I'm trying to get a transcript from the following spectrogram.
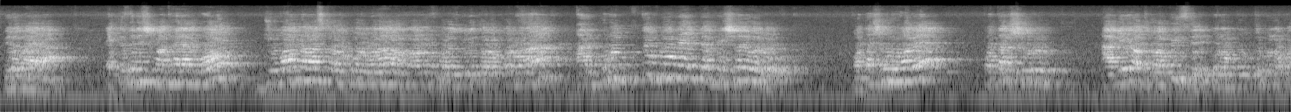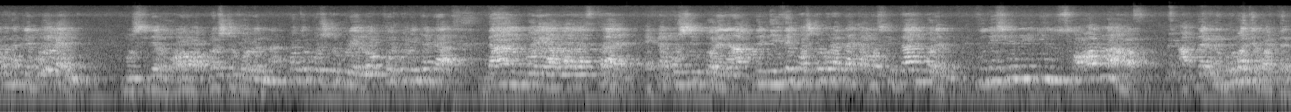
প্রিয় ভাইরা, একটা জিনিস মাথায় রাখব জুমার নামাজ তরক করব না, অন্যান্য ফরজগুলি তরক করব না। আর গুরুত্বপূর্ণ একটা বিষয় হলো, কথা শুরু হবে, কথা শুরুর আগে অথবা পিছিয়ে কোনো গুরুত্বপূর্ণ কথা থাকলে বলবেন মসজিদের হক নষ্ট করবেন না। কত কষ্ট করে, লক্ষ কোটি টাকা দান করে আল্লাহ রাস্তায় একটা মসজিদ করেন, আপনি নিজে কষ্ট করে টাকা মসজিদ দান করেন। যদি সেদিকে কিছু সব না হয়, আপনি এখন ঘুমাতে পারতেন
